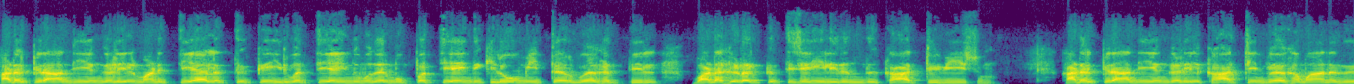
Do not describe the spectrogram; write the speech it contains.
கடல் பிராந்தியங்களில் மணித்தியாலத்துக்கு இருபத்தி ஐந்து முதல் முப்பத்தி ஐந்து கிலோமீட்டர் வேகத்தில் வடகிழக்கு திசையிலிருந்து காற்று வீசும். கடல் பிராந்தியங்களில் காற்றின் வேகமானது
